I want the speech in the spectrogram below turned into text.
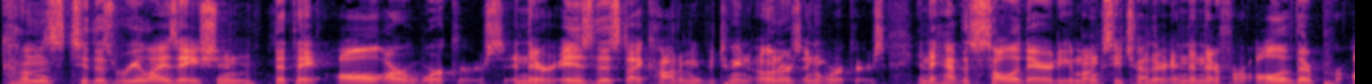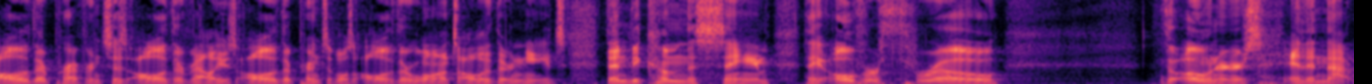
comes to this realization that they all are workers and there is this dichotomy between owners and workers and they have the solidarity amongst each other and then therefore all of their all of their preferences all of their values all of their principles all of their wants all of their needs then become the same. They overthrow the owners and then that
